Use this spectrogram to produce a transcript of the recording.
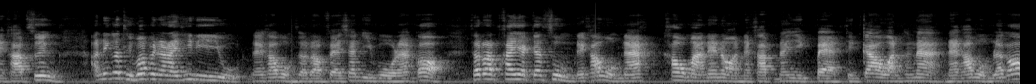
นะครับ ซึ่ง อันนี้ก็ถือว่าเป็นอะไรที่ดีอยู่นะครับผมสำหรับแฟชั่น EVO นะก็สำหรับใครอยากจะสุ่มนะครับผมนะเข้ามาแน่นอนนะครับในอีก8ถึง9วันข้างหน้านะครับผมแล้วก็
